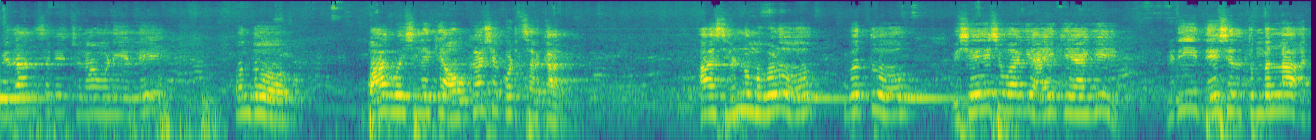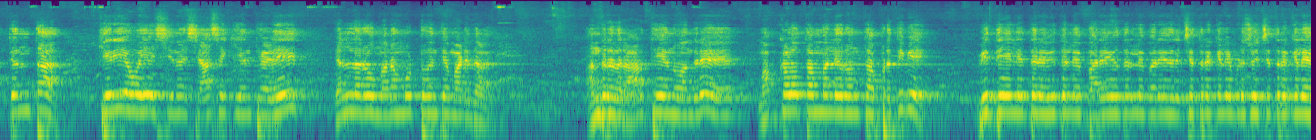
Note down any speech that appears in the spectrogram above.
ವಿಧಾನಸಭೆ ಚುನಾವಣೆಯಲ್ಲಿ ಒಂದು ಭಾಗವಹಿಸಲಿಕ್ಕೆ ಅವಕಾಶ ಕೊಟ್ಟ ಸರ್ಕಾರ. ಆ ಹೆಣ್ಣು ಮಗಳು ಇವತ್ತು ವಿಶೇಷವಾಗಿ ಆಯ್ಕೆಯಾಗಿ ಇಡೀ ದೇಶದ ತುಂಬೆಲ್ಲ ಅತ್ಯಂತ ಕಿರಿಯ ವಯಸ್ಸಿನ ಶಾಸಕಿ ಅಂತ ಹೇಳಿ ಎಲ್ಲರೂ ಮನಮುಟ್ಟುವಂತೆ ಮಾಡಿದ್ದಾಳೆ. ಅಂದ್ರೆ ಅದರ ಅರ್ಥ ಏನು ಅಂದ್ರೆ ಮಕ್ಕಳು ತಮ್ಮಲ್ಲಿರುವಂಥ ಪ್ರತಿಭೆ ವಿದ್ಯೆಯಲ್ಲಿದ್ದರೆ ವಿದ್ಯೆಯಲ್ಲಿ, ಬರೆಯುವುದರಲ್ಲಿ ಬರೆಯುವುದರಲ್ಲಿ, ಚಿತ್ರಕಲೆ ಬಿಡಿಸುವ ಚಿತ್ರಕಲೆ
